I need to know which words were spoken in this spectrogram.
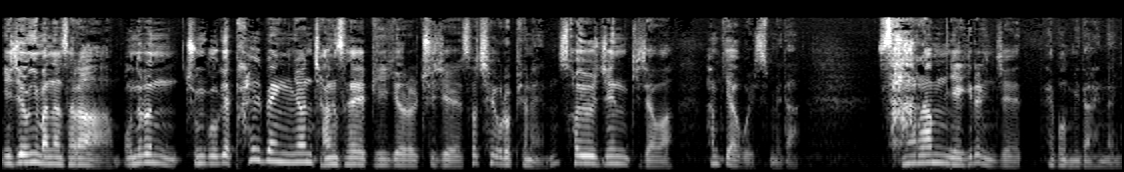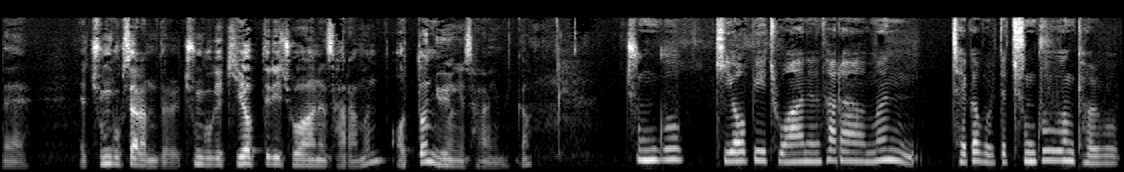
이재용이 만난 사람 오늘은 중국의 800년 장사의 비결을 취재해서 책으로 펴낸 서유진 기자와 함께하고 있습니다. 사람 얘기를 이제 해봅니다 했는데 중국 사람들, 중국의 기업들이 좋아하는 사람은 어떤 유형의 사람입니까? 중국 기업이 좋아하는 사람은 제가 볼 때 중국은 결국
